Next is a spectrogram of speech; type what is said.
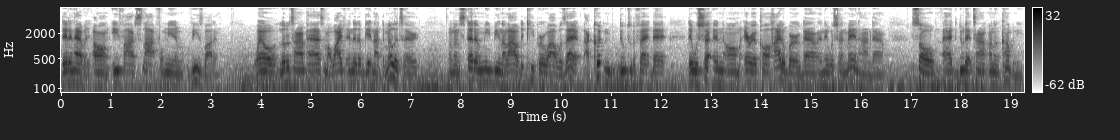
they didn't have an um, E5 slot for me in Wiesbaden. Well, little time passed, my wife ended up getting out the military, and instead of me being allowed to keep her where I was at, I couldn't due to the fact that they were shutting um, an area called Heidelberg down and they were shutting Mannheim down. So I had to do that time unaccompanied.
